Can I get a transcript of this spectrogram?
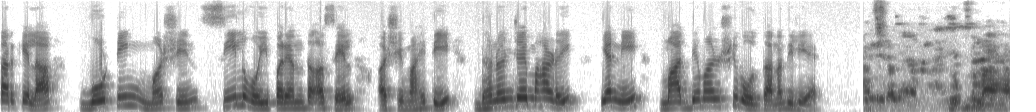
तारखेला वोटिंग मशीन सील होईपर्यंत असेल अशी माहिती धनंजय महाडिक यांनी माध्यमांशी बोलताना दिली आहे. लोकसभा हा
